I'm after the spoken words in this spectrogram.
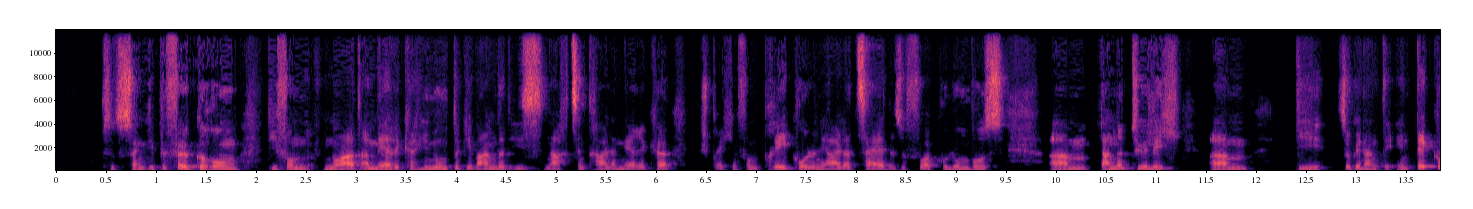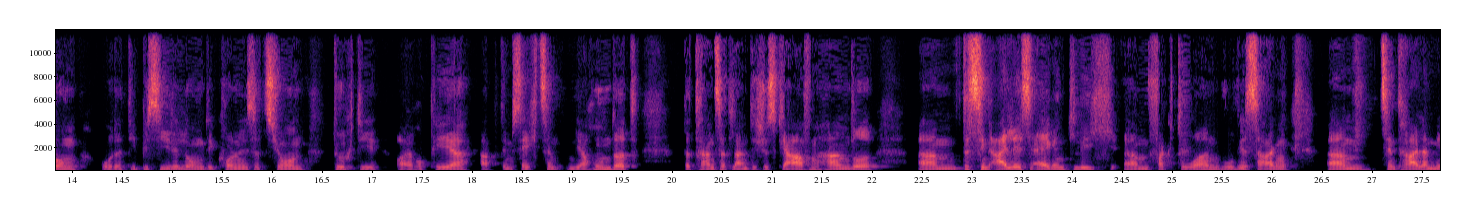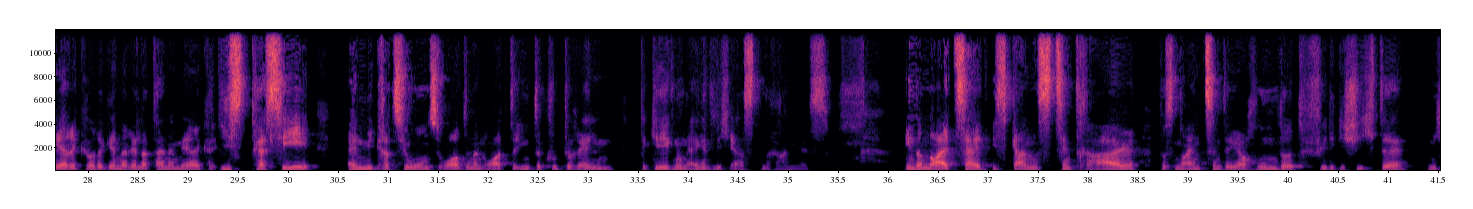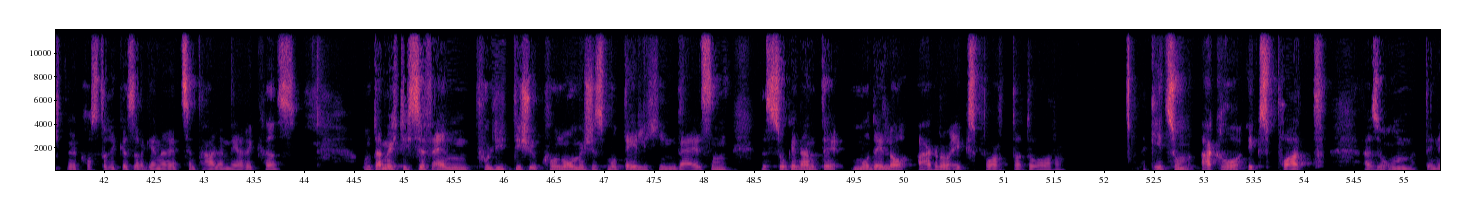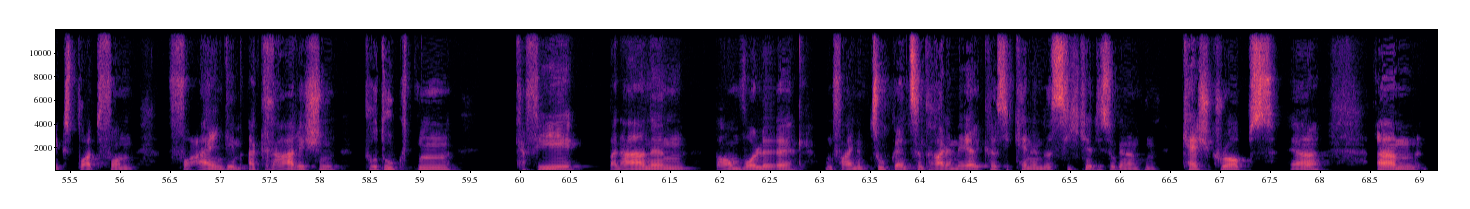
sozusagen die Bevölkerung, die von Nordamerika hinuntergewandert ist nach Zentralamerika. Wir sprechen von präkolonialer Zeit, also vor Kolumbus. Ähm, dann natürlich ähm, die sogenannte Entdeckung oder die Besiedelung, die Kolonisation durch die Europäer ab dem 16. Jahrhundert, der transatlantische Sklavenhandel. Ähm, das sind alles eigentlich ähm, Faktoren, wo wir sagen, ähm, Zentralamerika oder generell Lateinamerika ist per se ein Migrationsort und ein Ort der interkulturellen Begegnung eigentlich ersten Ranges. In der Neuzeit ist ganz zentral das 19. Jahrhundert für die Geschichte nicht nur Costa Ricas, aber generell Zentralamerikas. Und da möchte ich Sie auf ein politisch-ökonomisches Modell hinweisen, das sogenannte Modello Agroexportador. Da geht es um Agroexport, also um den Export von vor allem dem agrarischen Produkten, Kaffee, Bananen, Baumwolle und vor allem Zucker in Zentralamerika. Sie kennen das sicher, die sogenannten Cash Crops. Ja. Ähm,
